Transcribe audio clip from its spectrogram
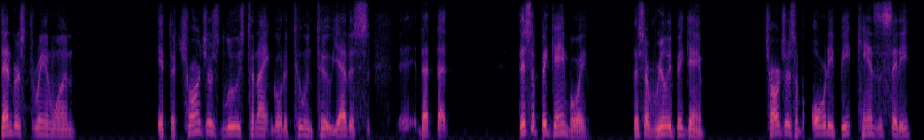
Denver's 3 and 1. If the Chargers lose tonight and go to 2 and 2, yeah, this eh, that that this is a big game, boy. This is a really big game. Chargers have already beat Kansas City.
